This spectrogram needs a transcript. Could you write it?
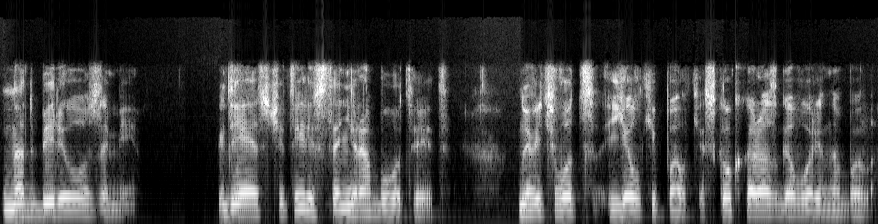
над березами, где С-400 не работает. Но ведь вот, елки-палки, сколько раз говорено было.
